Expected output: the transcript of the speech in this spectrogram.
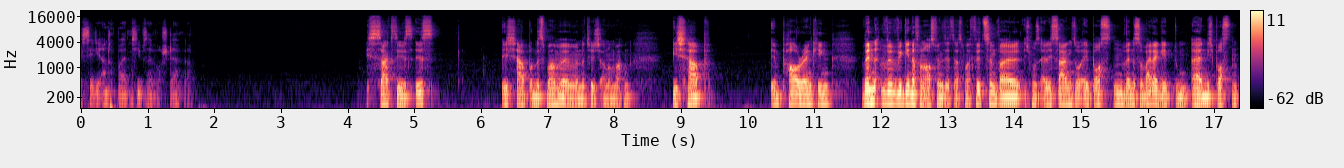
Ich sehe die anderen beiden Teams einfach stärker. ich sag's dir, wie es ist. Ich habe, und das machen wir, wir natürlich auch noch machen, ich habe im Power Ranking, wenn, wenn, wir gehen davon aus, wenn sie jetzt erstmal fit sind, weil ich muss ehrlich sagen, so, ey, Boston, wenn es so weitergeht, du, äh, nicht Boston,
